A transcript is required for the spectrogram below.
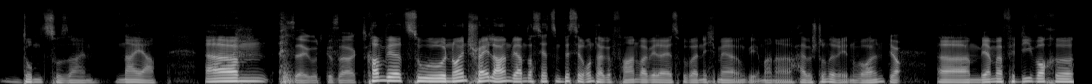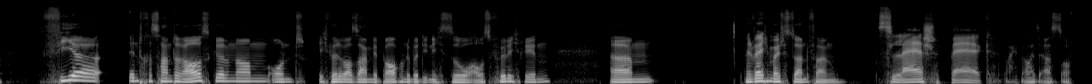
dumm zu sein. Naja. Ähm, Sehr gut gesagt. kommen wir zu neuen Trailern. Wir haben das jetzt ein bisschen runtergefahren, weil wir da jetzt drüber nicht mehr irgendwie immer eine halbe Stunde reden wollen. Ja. Ähm, wir haben ja für die Woche vier interessante rausgenommen und ich würde aber auch sagen, wir brauchen über die nicht so ausführlich reden. Ähm, mit welchem möchtest du anfangen? Slash Bag. Boah, ich habe auch jetzt erst auf,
